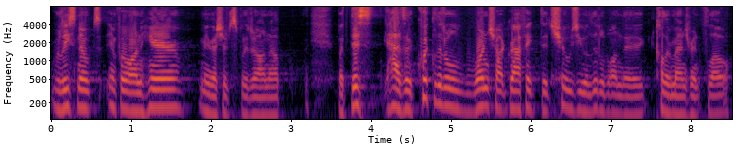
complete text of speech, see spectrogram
release notes info on here. Maybe I should split it on up. But this has a quick little one-shot graphic that shows you a little on the color management flow.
